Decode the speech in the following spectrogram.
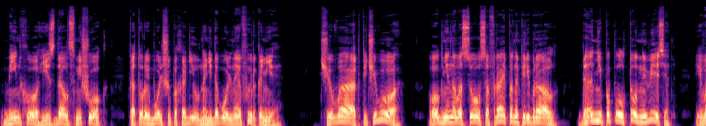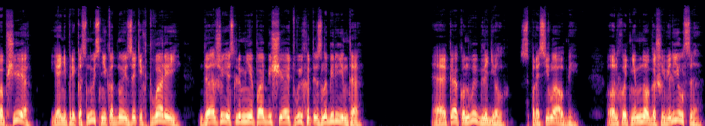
Минхо издал смешок, который больше походил на недовольное фырканье. «Чувак, ты чего? Огненного соуса фрайпана перебрал? Да они по полтонны весят. И вообще, я не прикоснусь ни к одной из этих тварей, даже если мне пообещают выход из лабиринта. «А как он выглядел?» — спросил Алби. «Он хоть немного шевелился?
